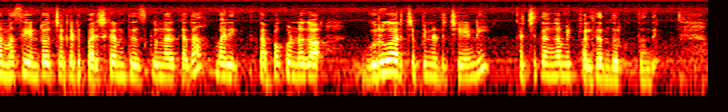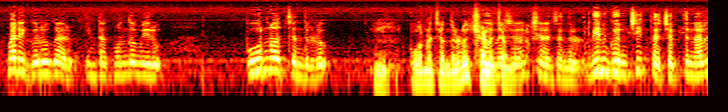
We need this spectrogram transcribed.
సమస్య ఏంటో చక్కటి పరిష్కారం తెలుసుకున్నారు కదా. మరి తప్పకుండా గురువారు చెప్పినట్టు చేయండి. ఖచ్చితంగా మీకు ఫలితం దొరుకుతుంది. మరి గురుగారు ఇంతకుముందు మీరు పూర్ణోచంద్రుడు. పూర్ణచంద్రుడు క్షణచంద్రుడు. దీని గురించి చెప్తున్నారు.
